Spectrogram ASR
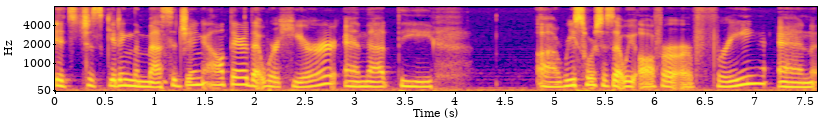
it's just getting the messaging out there that we're here and that the uh, resources that we offer are free and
